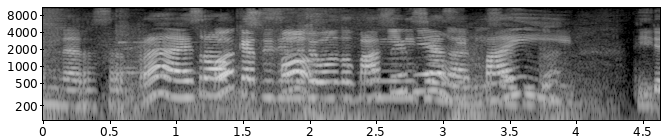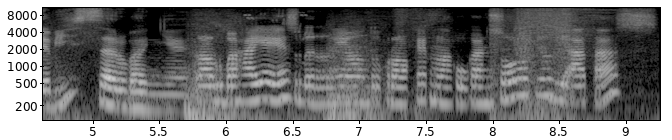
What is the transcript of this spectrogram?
Benar surprise. Rocket di sini oh, mencoba untuk menginisiasi Pai. Tidak bisa rupanya. terlalu bahaya ya sebenarnya untuk Rocket melakukan solo kill di atas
